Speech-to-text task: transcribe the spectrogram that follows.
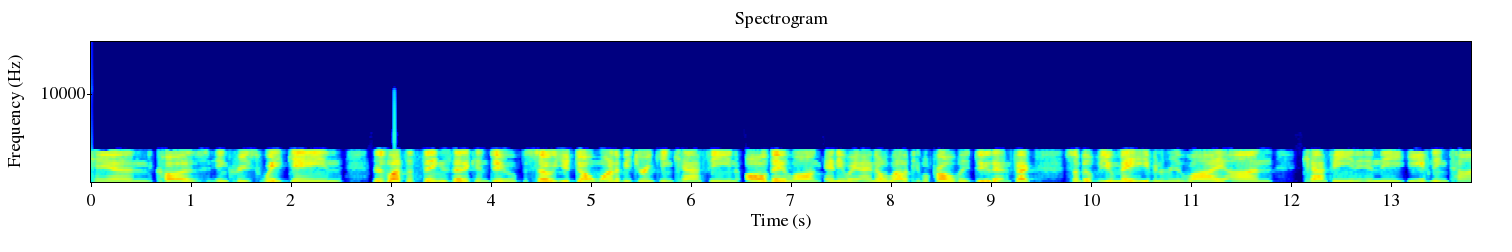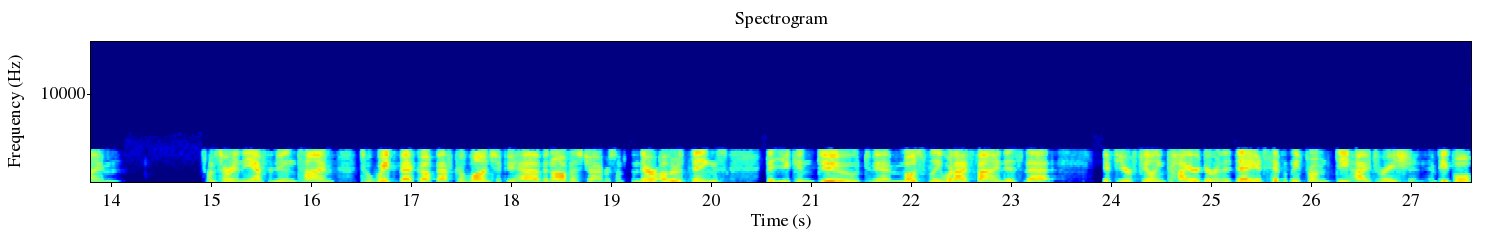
can cause increased weight gain. There's lots of things that it can do. So you don't want to be drinking caffeine all day long anyway. I know a lot of people probably do that. In fact, some of you may even rely on caffeine in the evening time. I'm sorry, in the afternoon time to wake back up after lunch if you have an office job or something. There are other things that you can do to that. Mostly what I find is that if you're feeling tired during the day, it's typically from dehydration. And people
